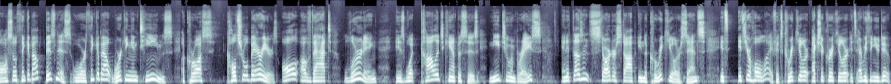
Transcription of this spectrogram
also think about business or think about working in teams across cultural barriers. All of that learning is what college campuses need to embrace. And it doesn't start or stop in the curricular sense. It's it's your whole life. It's curricular, extracurricular, it's everything you do.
